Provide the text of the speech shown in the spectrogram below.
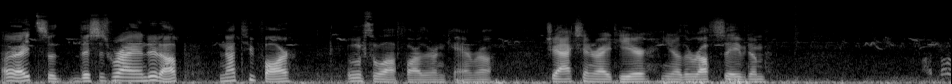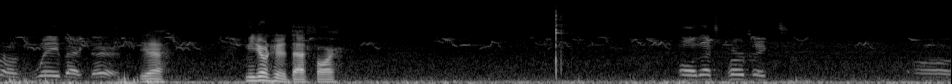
All right, so this is where I ended up. Not too far. It looks a lot farther on camera. Jackson right here. You know, the rough saved him. I thought I was way back there. Yeah. I mean, you don't hit it that far. Oh, that's perfect. Oh,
